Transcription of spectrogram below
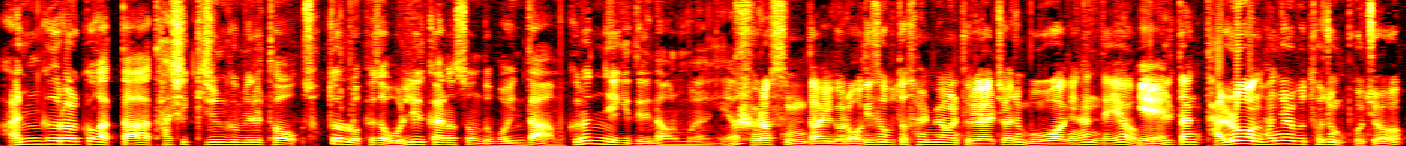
안 그럴 것 같다. 다시 기준금리를 더 속도를 높여서 올릴 가능성도 보인다. 뭐 그런 얘기들이 나오는 모양이에요. 그렇습니다. 이걸 어디서부터 설명을 드려야 할지가 좀 모호하긴 한데요. 예. 일단 달러원 환율부터 좀 보죠.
